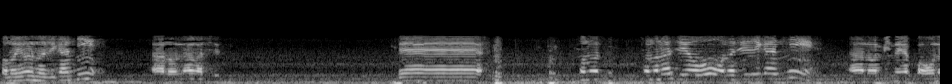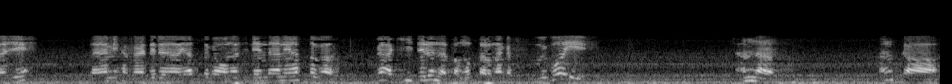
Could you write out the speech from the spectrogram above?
その夜の時間に、あの、流してる。で、その、そのラジオを同じ時間に、あの、みんなやっぱ同じ悩み抱えてるやつとか同じ年代のやつとかが聞いてるんだと思ったら、なんかすごい、なんだろうな、んか、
